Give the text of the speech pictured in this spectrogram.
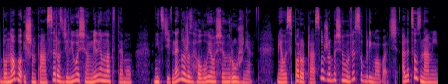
bonobo i szympansy rozdzieliły się milion lat temu. Nic dziwnego, że zachowują się różnie. Miały sporo czasu, żeby się wysublimować. Ale co z nami?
